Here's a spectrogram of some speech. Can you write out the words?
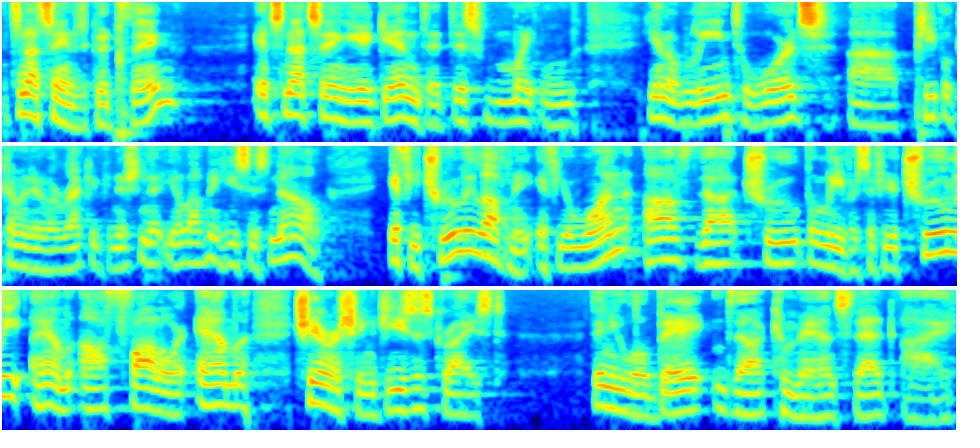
it's not saying it's a good thing. It's not saying, again, that this might you know, lean towards uh, people coming to a recognition that you love me. He says, no. If you truly love me, if you're one of the true believers, if you truly am a follower, am cherishing Jesus Christ, then you obey the commands that I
